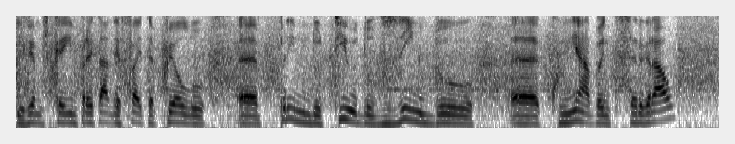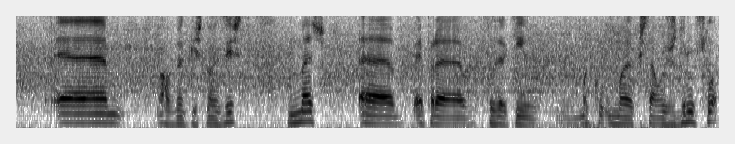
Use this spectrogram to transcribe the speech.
e vemos que a empreitada é feita pelo uh, primo do tio, do vizinho, do uh, cunhado em terceiro grau, obviamente que isto não existe, mas é para fazer aqui uma, uma questão esdrúxula,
